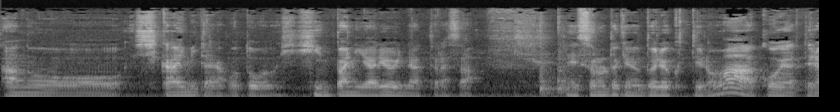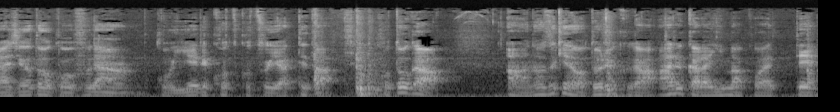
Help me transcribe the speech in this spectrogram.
あの司会みたいなことを頻繁にやるようになったらさ、ね、その時の努力っていうのは、こうやってラジオトークを普段、こう家でコツコツやってたことが、あの時の努力があるから今こうやって、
